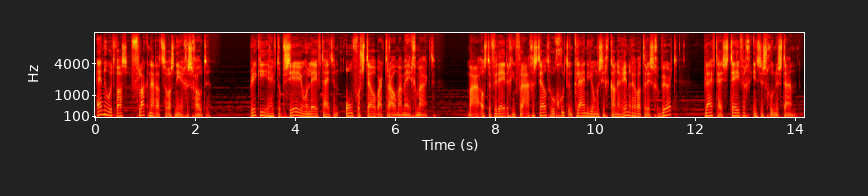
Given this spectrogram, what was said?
en hoe het was vlak nadat ze was neergeschoten. Ricky heeft op zeer jonge leeftijd een onvoorstelbaar trauma meegemaakt. Maar als de verdediging vragen stelt hoe goed een kleine jongen zich kan herinneren wat er is gebeurd, blijft hij stevig in zijn schoenen staan.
